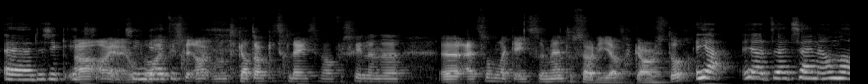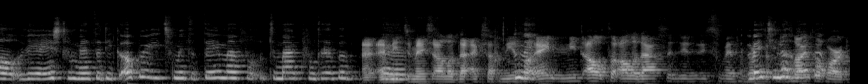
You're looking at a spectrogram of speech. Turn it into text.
Eh, dus ik, ik, oh, oh ik ja, hoeveel verschil- oh, want ik had ook iets gelezen van verschillende eh, uitzonderlijke instrumenten of zo die je had gekozen, toch? Ja, ja het, zijn allemaal weer instrumenten die ik ook weer iets met het thema te maken vond hebben. En, en Eh, niet de meest alledaagse, ik zag in ieder geval nee. één niet al te alledaagse instrument. dat Weet ik je nog nooit gehoord.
